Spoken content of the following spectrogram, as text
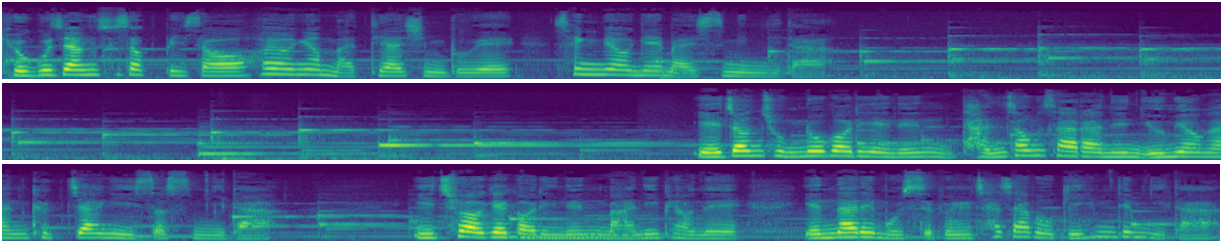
교구장 수석비서 허영현 마티아 신부의 생명의 말씀입니다. 예전 종로거리에는 단성사라는 유명한 극장이 있었습니다. 이 추억의 거리는 많이 변해 옛날의 모습을 찾아보기 힘듭니다.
